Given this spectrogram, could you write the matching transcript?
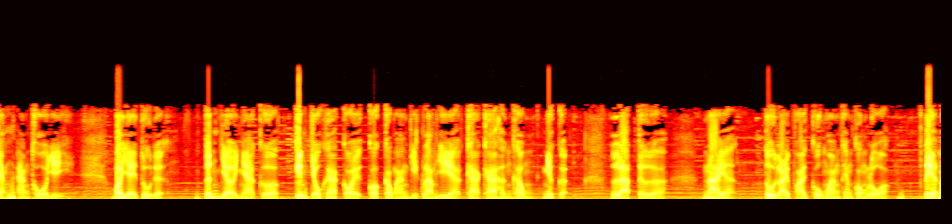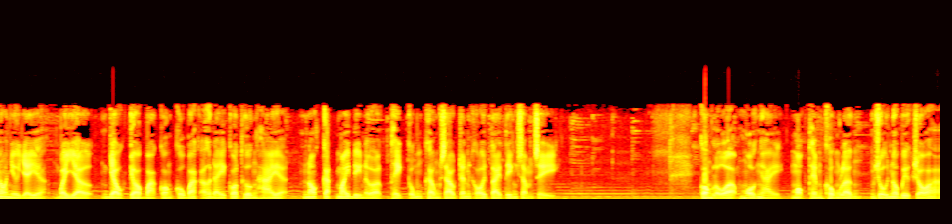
chẳng ăn thua gì. Bởi vậy tôi à, tính dời nhà cửa, kiếm chỗ khác coi có công ăn việc làm gì kha khá hơn không. Nhất là từ nay tôi lại phải cô mang thêm con lụa. Tía nó như vậy, bây giờ giàu cho bà con cô bác ở đây có thương hại, nó cách mấy đi nữa thì cũng không sao tránh khỏi tai tiếng sầm xì. Con lụa mỗi ngày một thêm khung lớn, rủi nó biết rõ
